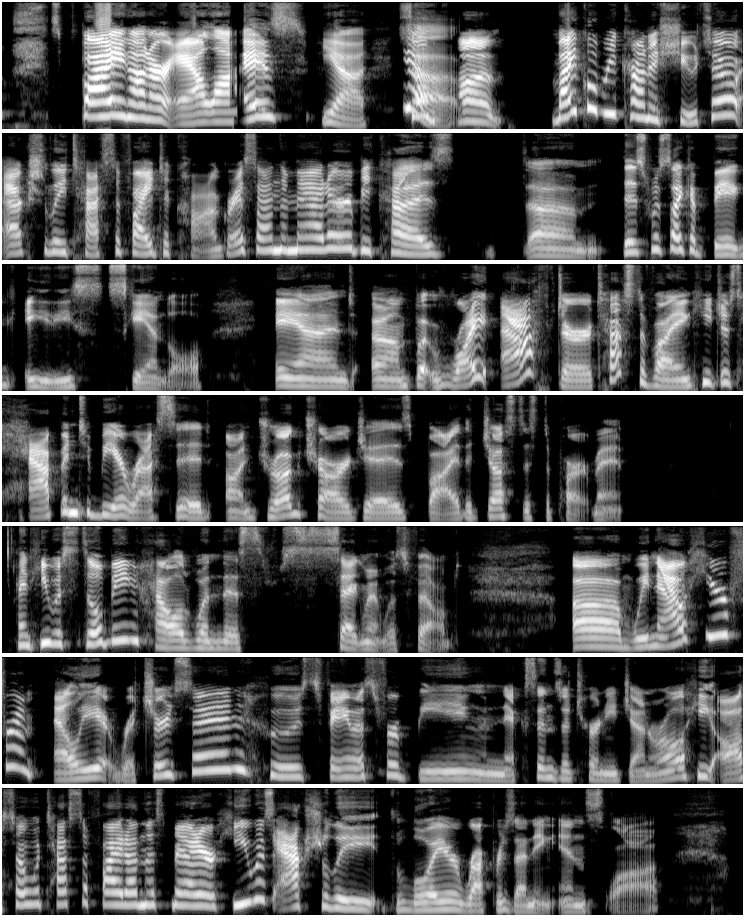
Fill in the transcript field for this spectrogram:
Spying on our allies. Yeah. So, Yeah. um, Michael Riconosciuto actually testified to Congress on the matter because um, this was like a big 80s scandal. And, um, but right after testifying, he just happened to be arrested on drug charges by the Justice Department. And he was still being held when this segment was filmed. Um, we now hear from Elliot Richardson, who's famous for being Nixon's attorney general. He also testified on this matter. He was actually the lawyer representing Inslaw.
